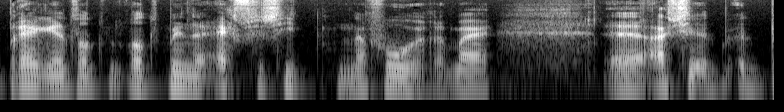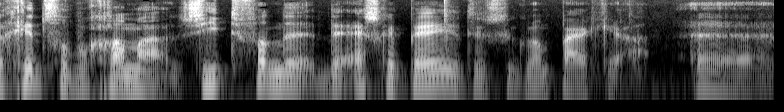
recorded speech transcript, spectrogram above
ze brengen het wat, wat minder expliciet naar voren. Maar uh, als je het, het, beginselprogramma ziet van de, de SGP, het is natuurlijk wel een paar keer uh,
